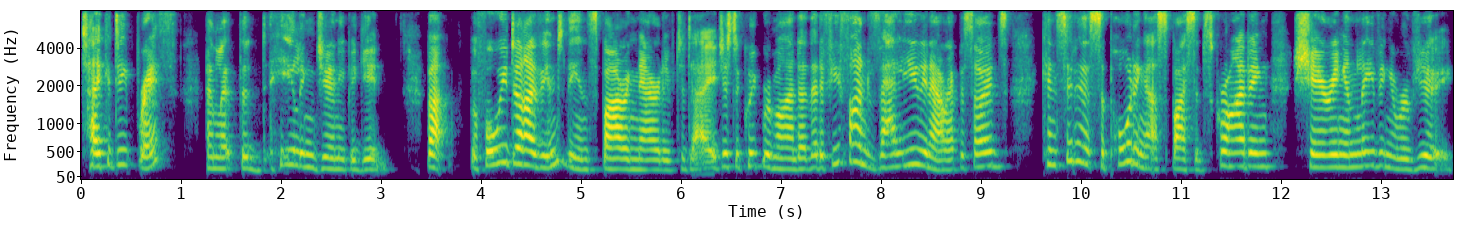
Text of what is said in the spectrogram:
take a deep breath, and let the healing journey begin. But before we dive into the inspiring narrative today, just a quick reminder that if you find value in our episodes, consider supporting us by subscribing, sharing, and leaving a review.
